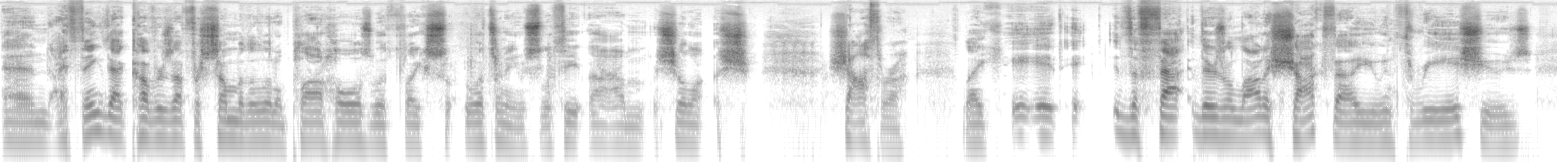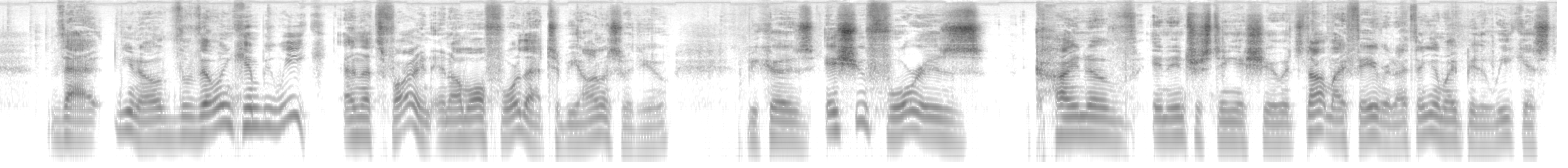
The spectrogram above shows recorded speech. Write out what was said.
and I think that covers up for some of the little plot holes with like what's her name, um, Shathra. Like it, it, the fact there's a lot of shock value in three issues that you know the villain can be weak, and that's fine, and I'm all for that to be honest with you, because issue four is kind of an interesting issue. It's not my favorite. I think it might be the weakest.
